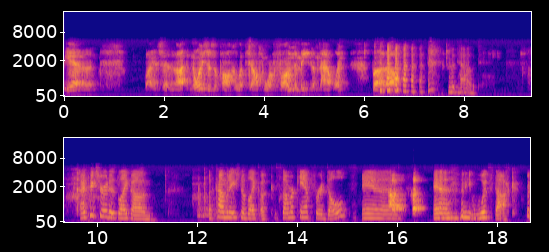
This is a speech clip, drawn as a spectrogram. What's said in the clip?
yeah, like I said, uh, Noyes's apocalypse sounds more fun to me than that one, but uh, no doubt. I picture it as like um a combination of like a summer camp for adults and and Woodstock or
